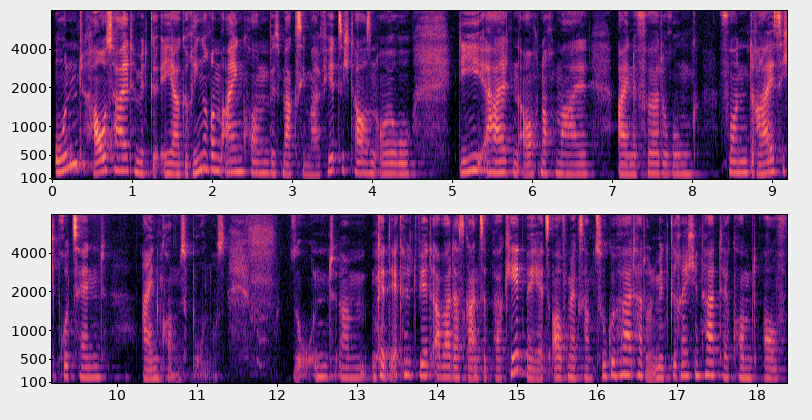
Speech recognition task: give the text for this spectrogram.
Und Haushalte mit eher geringerem Einkommen bis maximal 40.000 Euro, die erhalten auch nochmal eine Förderung von 30% Einkommensbonus. So, und ähm, gedeckelt wird aber das ganze Paket. Wer jetzt aufmerksam zugehört hat und mitgerechnet hat, der kommt auf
